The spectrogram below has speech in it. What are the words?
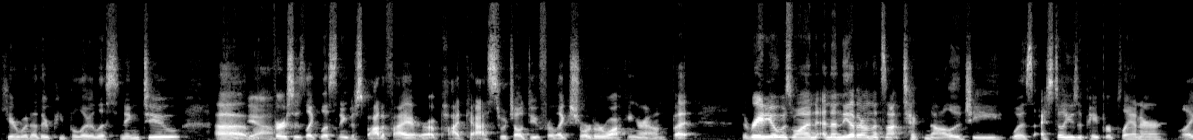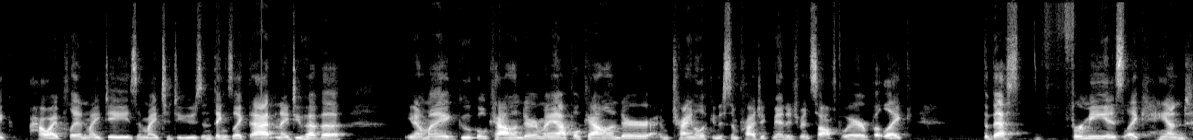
hear what other people are listening to um, yeah. versus like listening to spotify or a podcast which i'll do for like shorter walking around but the radio was one and then the other one that's not technology was i still use a paper planner like how i plan my days and my to-dos and things like that and i do have a you know my google calendar my apple calendar i'm trying to look into some project management software but like the best for me is like hand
